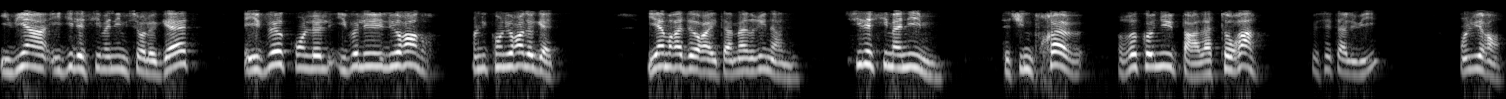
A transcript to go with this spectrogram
Il vient, il dit les simanim sur le guet, et il veut qu'on le, il veut lui, rendre, qu'on lui rende le guet. Yamra de Madrinan. Si les simanim, c'est une preuve reconnue par la Torah que c'est à lui, on lui rend.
